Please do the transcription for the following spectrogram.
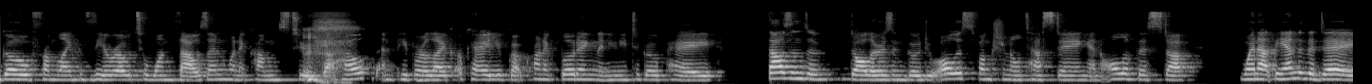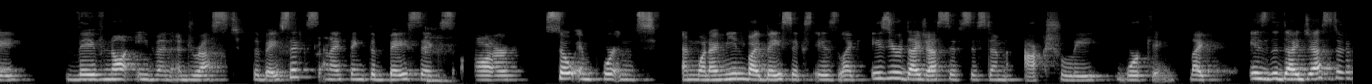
go from like zero to 1000 when it comes to gut health. And people are like, okay, you've got chronic bloating, then you need to go pay thousands of dollars and go do all this functional testing and all of this stuff. When at the end of the day, they've not even addressed the basics. And I think the basics mm-hmm. are so important. And what I mean by basics is like, is your digestive system actually working? Like, is the digestive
